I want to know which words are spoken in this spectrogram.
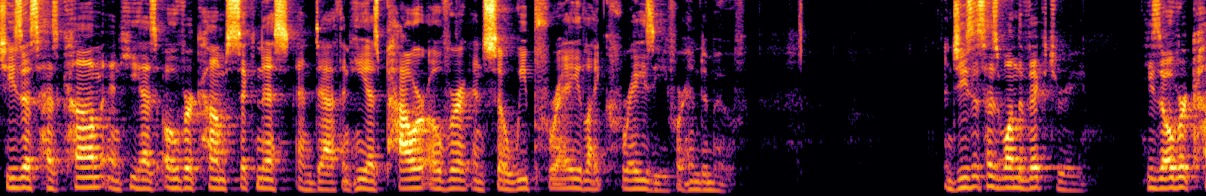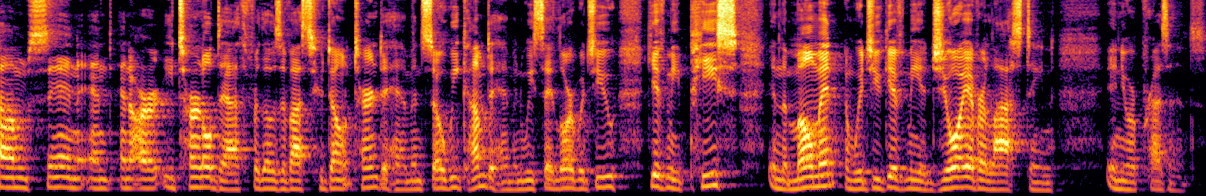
Jesus has come and he has overcome sickness and death, and he has power over it, and so we pray like crazy for him to move. And Jesus has won the victory. He's overcome sin and, and our eternal death for those of us who don't turn to Him. And so we come to Him and we say, Lord, would you give me peace in the moment and would you give me a joy everlasting in your presence?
